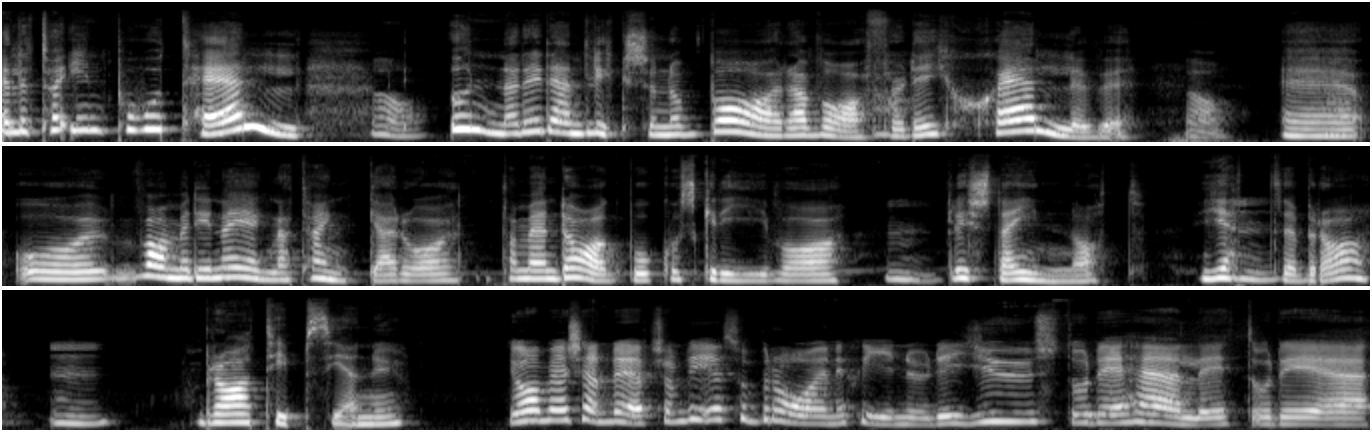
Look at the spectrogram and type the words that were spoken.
Eller ta in på hotell. Ja. Unna dig den lyxen och bara vara för dig själv. Eh, och vara med dina egna tankar och ta med en dagbok och skriv och Mm. lyssna inåt. Jättebra. Mm. Bra tips Jenny. Ja, men jag kände det, eftersom det är så bra energi nu, det är ljust och det är härligt och det är...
